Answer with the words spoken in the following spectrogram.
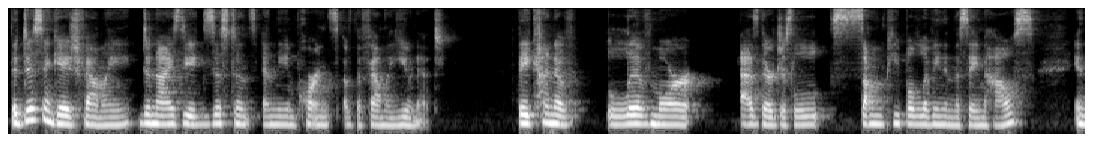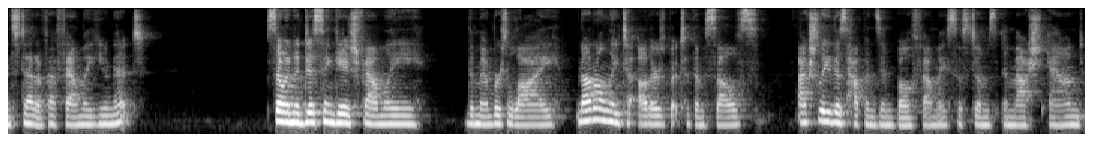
The disengaged family denies the existence and the importance of the family unit. They kind of live more as they're just l- some people living in the same house instead of a family unit. So, in a disengaged family, the members lie not only to others, but to themselves. Actually, this happens in both family systems, enmeshed and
